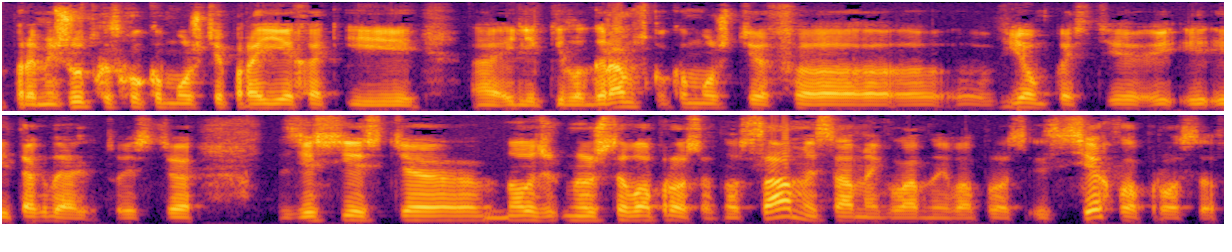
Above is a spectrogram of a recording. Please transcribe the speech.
промежутка, сколько можете проехать, и, э, или килограмм, сколько можете в, э, в емкость и, и, и так далее. То есть э, здесь есть множество вопросов. Но самый-самый главный вопрос из всех вопросов,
